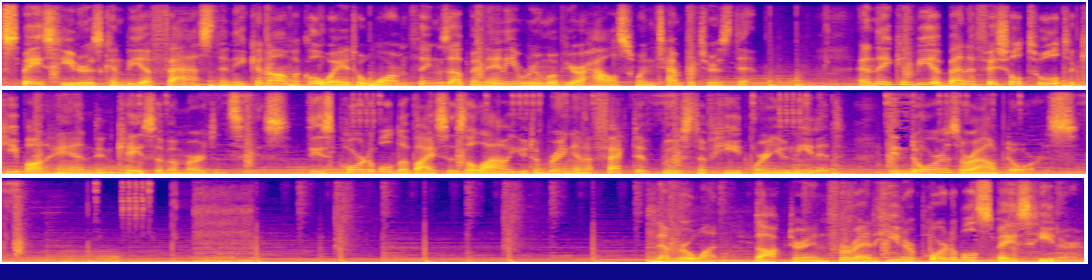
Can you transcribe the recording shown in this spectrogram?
Space heaters can be a fast and economical way to warm things up in any room of your house when temperatures dip. And they can be a beneficial tool to keep on hand in case of emergencies. These portable devices allow you to bring an effective boost of heat where you need it, indoors or outdoors. Number 1. Dr. Infrared Heater Portable Space Heater.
